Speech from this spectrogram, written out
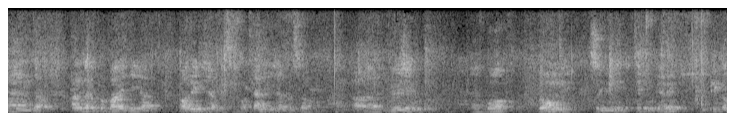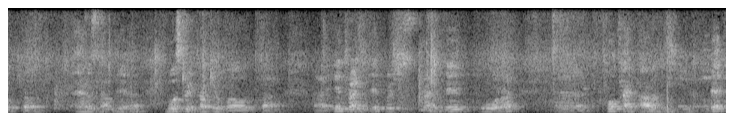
and uh, I'm gonna provide the uh, other examples, authentic examples of uh, using uh, verb wrongly. So you need to take a look at it and pick up the errors down there. Mostly talking about uh, uh, intransitive versus transitive or uh, full typologies here. Okay?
